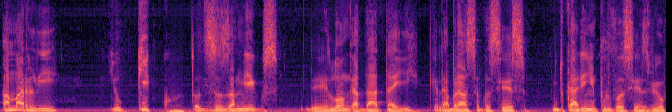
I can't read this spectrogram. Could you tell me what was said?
a Marli e o Kiko, todos esses amigos de longa data aí. Aquele abraço a vocês muito carinho por vocês, viu?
